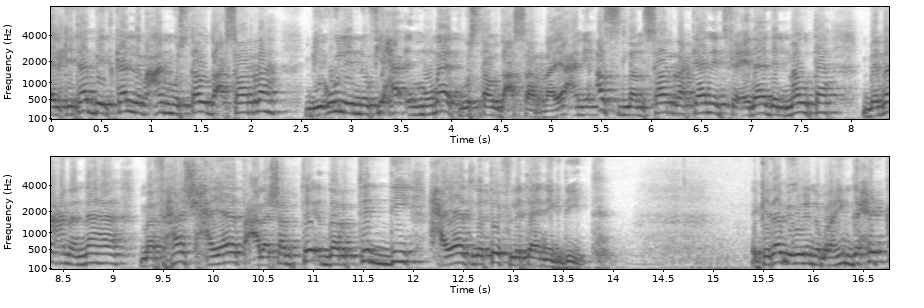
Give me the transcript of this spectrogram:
الكتاب بيتكلم عن مستودع سارة بيقول إنه في ممات مستودع سارة يعني أصلا سارة كانت في عداد الموتى بمعنى إنها ما فيهاش حياة علشان تقدر تدي حياة لطفل تاني جديد. الكتاب بيقول إن إبراهيم ضحك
